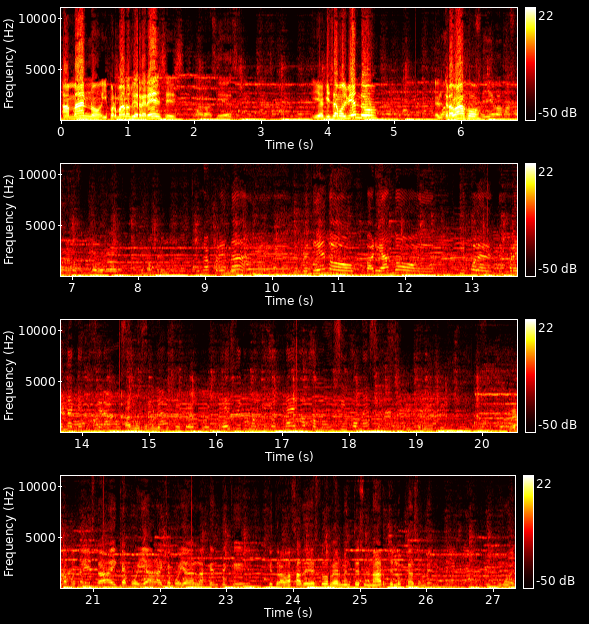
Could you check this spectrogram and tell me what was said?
a mano y por manos guerrerenses. Claro, así es. Y aquí estamos viendo el ¿Cuánto trabajo. tiempo Se lleva más trabaja de esto. Realmente es un arte lo que hacen, ven. ¿Cómo ves?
